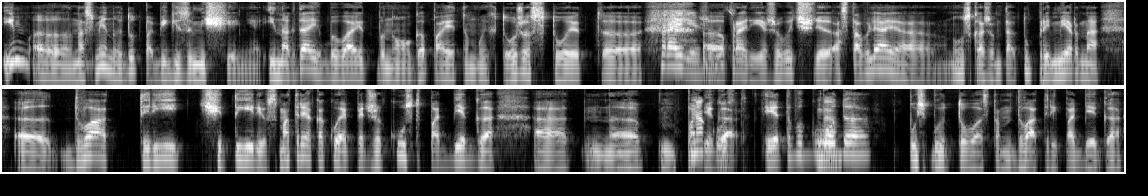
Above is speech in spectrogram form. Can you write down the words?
им на смену идут побеги замещения. Иногда их бывает много, поэтому поэтому их тоже стоит э, прореживать, э, прореживать оставляя, ну, скажем так, ну, примерно 2 3 4, смотря какой, опять же, куст побега, э, побега куст. этого года, да пусть будет у вас там 2-3 побега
